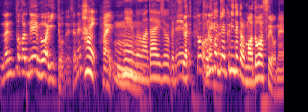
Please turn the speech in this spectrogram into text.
ー、なんとかネームはいいってことですよね。はい。はい、うんネームは大丈夫です。これが逆にだから惑わすよね。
